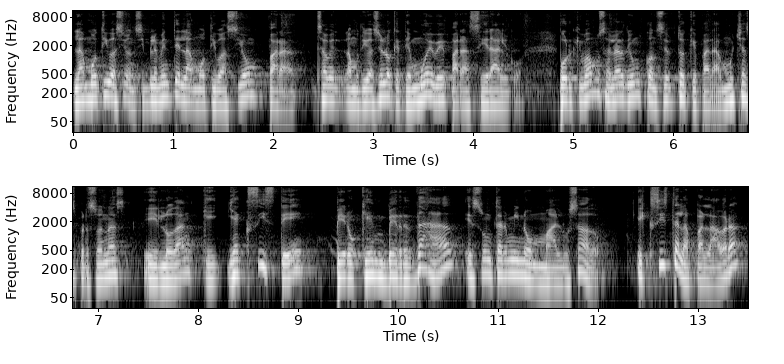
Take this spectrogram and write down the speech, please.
La motivación, simplemente la motivación para, ¿sabes? La motivación lo que te mueve para hacer algo. Porque vamos a hablar de un concepto que para muchas personas eh, lo dan que ya existe, pero que en verdad es un término mal usado. Existe la palabra,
